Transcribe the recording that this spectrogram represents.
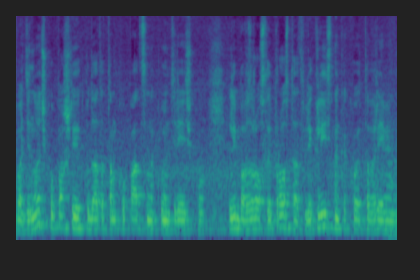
в одиночку пошли куда-то там купаться на какую-нибудь речку, либо взрослые просто отвлеклись на какое-то время.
